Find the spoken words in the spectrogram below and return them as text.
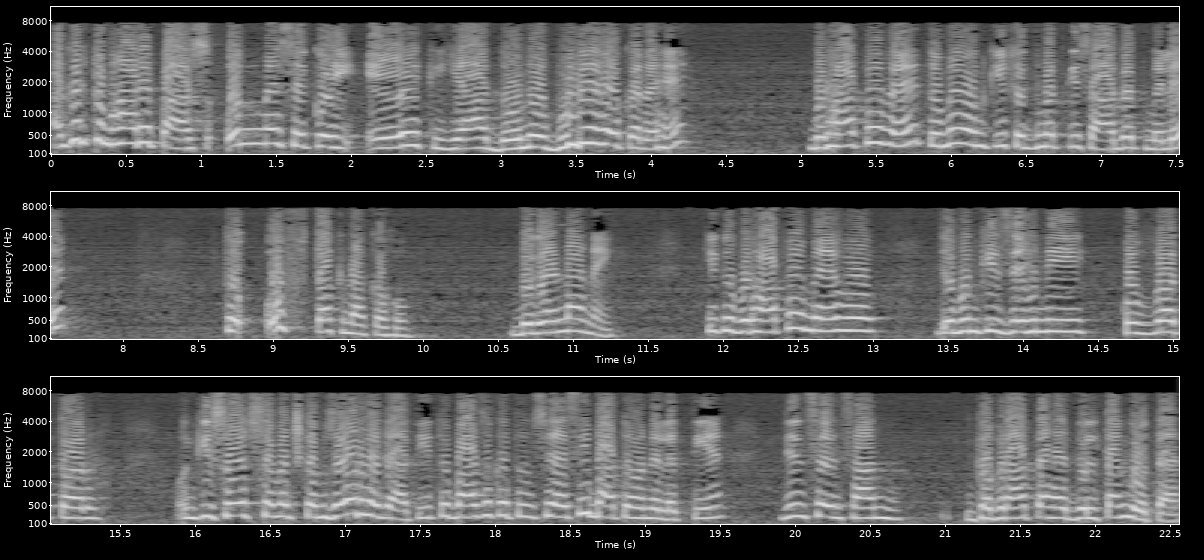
اگر تمہارے پاس ان میں سے کوئی ایک یا دونوں بوڑھے ہو کر رہے بڑھاپے میں تمہیں ان کی خدمت کی سعادت ملے تو اف تک نہ کہو، بگڑنا نہیں۔ کیونکہ بڑھاپے میں وہ جب ان کی ذہنی قوت اور ان کی سوچ سمجھ کمزور ہو جاتی، تو بعض اوقات ان سے ایسی باتیں ہونے لگتی ہیں جن سے انسان گھبراتا ہے، دل تنگ ہوتا ہے۔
